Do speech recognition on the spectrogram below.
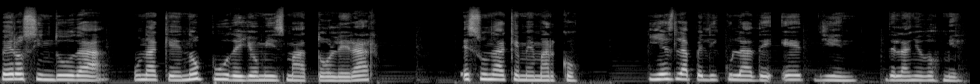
Pero sin duda, una que no pude yo misma tolerar es una que me marcó y es la película de Ed Gein del año 2000.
